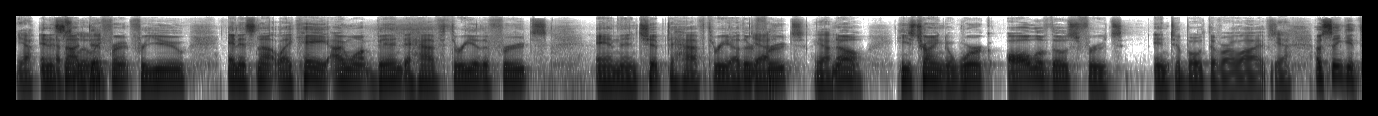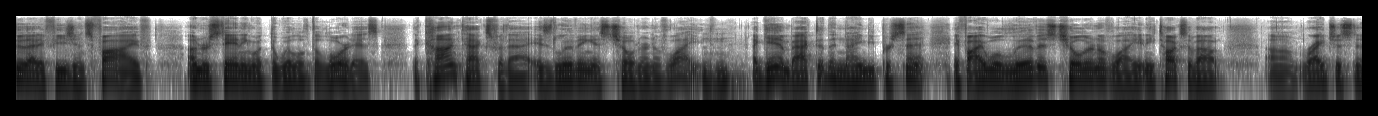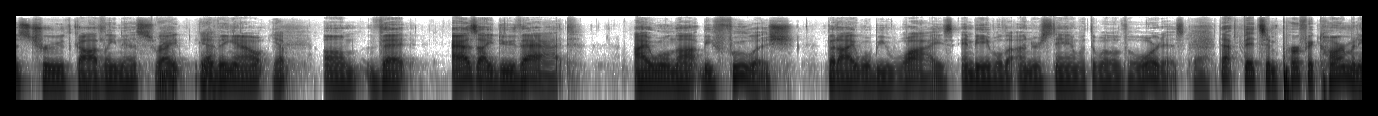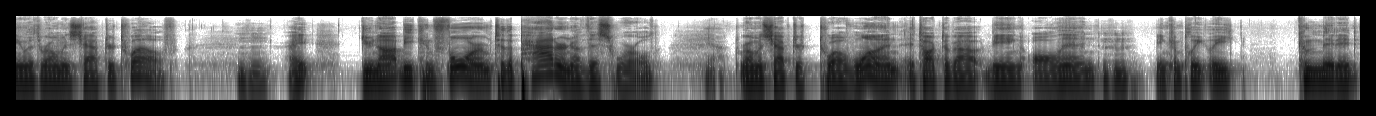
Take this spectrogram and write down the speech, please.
Yeah. And it's absolutely. not different for you. And it's not like, hey, I want Ben to have three of the fruits and then Chip to have three other Yeah. fruits. Yeah. No, he's trying to work all of those fruits into both of our lives. Yeah. I was thinking through that Ephesians 5, understanding what the will of the Lord is. The context for that is living as children of light. Mm-hmm. Again, back to the 90%. If I will live as children of light, and he talks about um, righteousness, truth, godliness, right? Yeah. Living out Yep. um, that as I do that, I will not be foolish, but I will be wise and be able to understand what the will of the Lord is. That fits in perfect harmony with Romans chapter 12, mm-hmm. right? Do not be conformed to the pattern of this world. Yeah. Romans chapter 12, 1, it talked about being all in, mm-hmm. being completely committed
